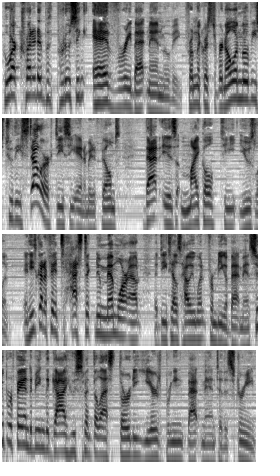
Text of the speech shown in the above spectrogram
who are credited with producing every Batman movie. From the Christopher Nolan movies to the stellar DC animated films, that is Michael T. Uslan. And he's got a fantastic new memoir out that details how he went from being a Batman superfan to being the guy who spent the last 30 years bringing Batman to the screen.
